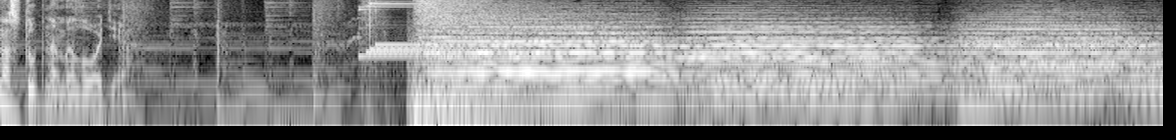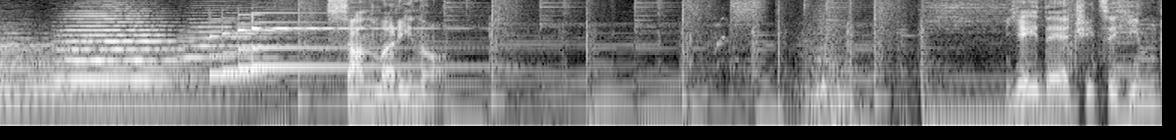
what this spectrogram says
Наступна мелодія. Сан Маріно. Є ідея, чий це гімн?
